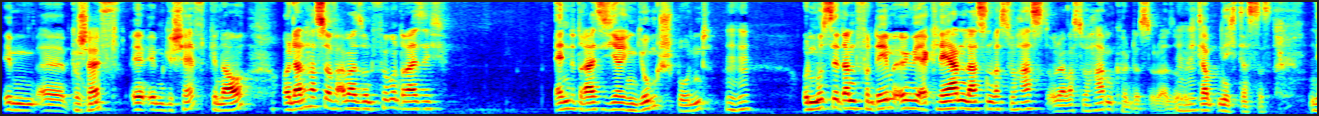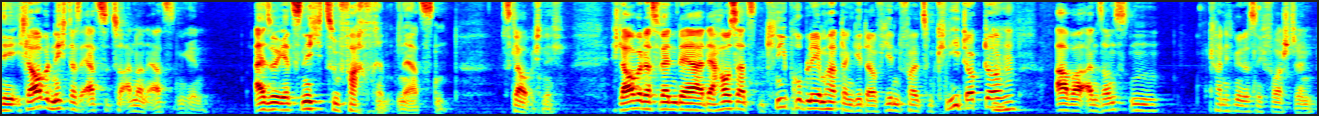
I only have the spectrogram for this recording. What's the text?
im äh, Beruf, Geschäft. Äh, im Geschäft, genau. Und dann hast du auf einmal so einen 35, Ende 30-jährigen Jungspund und musst dir dann von dem irgendwie erklären lassen, was du hast oder was du haben könntest oder so. Ich glaube nicht, dass das. Nee, ich glaube nicht, dass Ärzte zu anderen Ärzten gehen. Also jetzt nicht zu fachfremden Ärzten. Das glaube ich nicht. Ich glaube, dass wenn der, der Hausarzt ein Knieproblem hat, dann geht er auf jeden Fall zum Kniedoktor. Aber ansonsten kann ich mir das nicht vorstellen.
